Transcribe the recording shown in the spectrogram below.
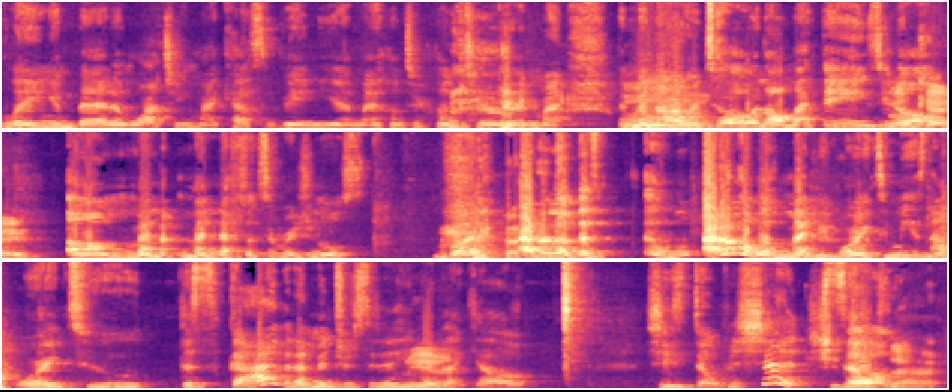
laying in bed and watching my Castlevania, my Hunter Hunter, and my and my. Naruto and all my things. You know, Okay. um, my my Netflix originals. But I don't know. That's I don't know what might be boring to me is not boring to this guy that I'm interested in. He might be like, "Yo, she's dope as shit." She so does that.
